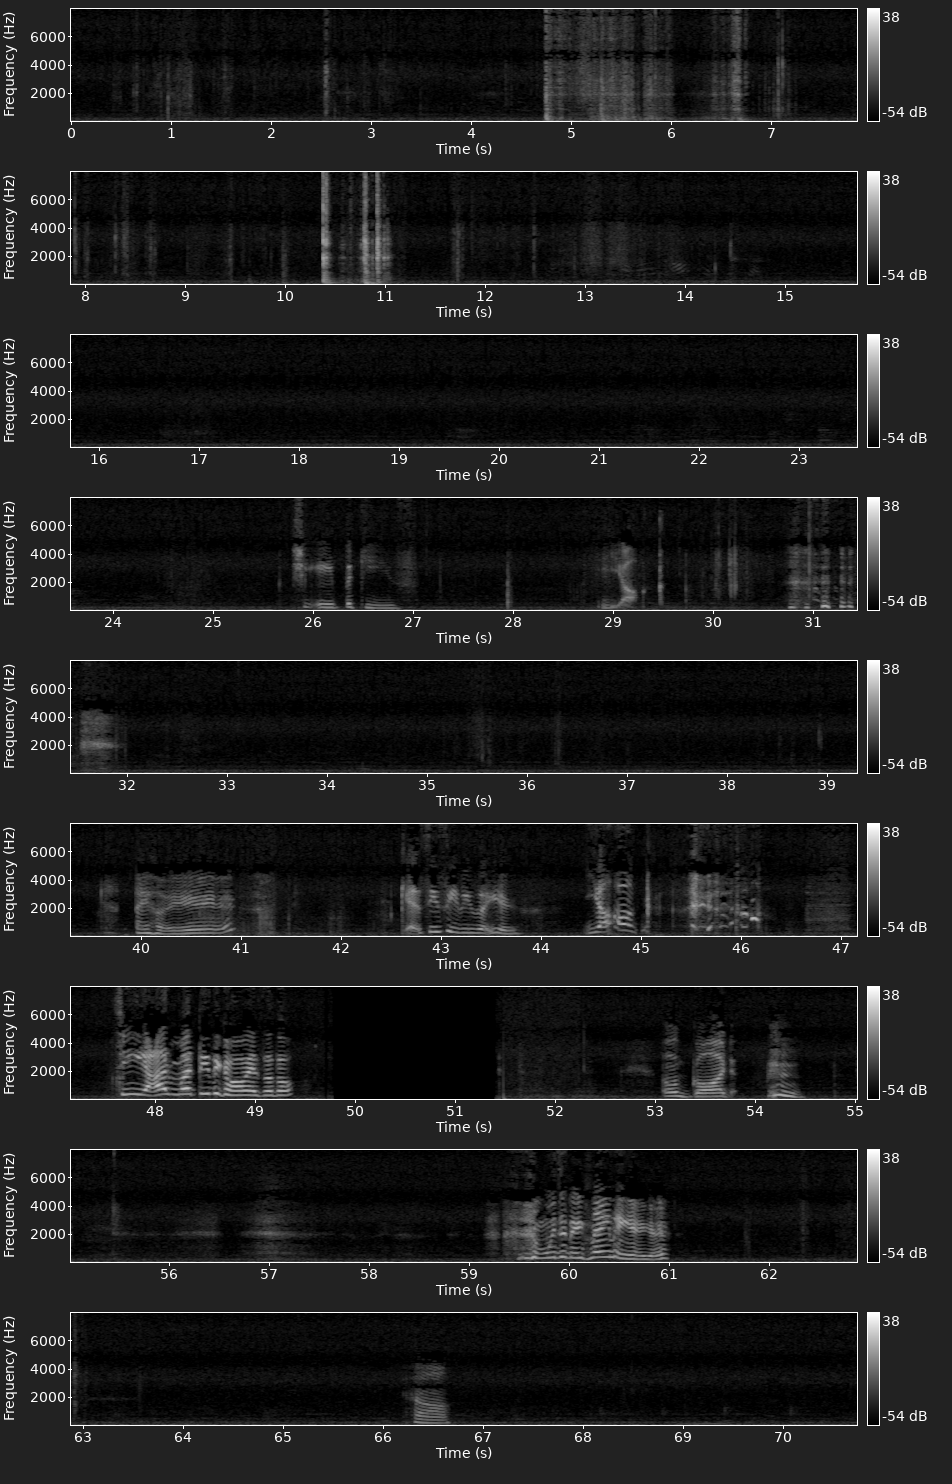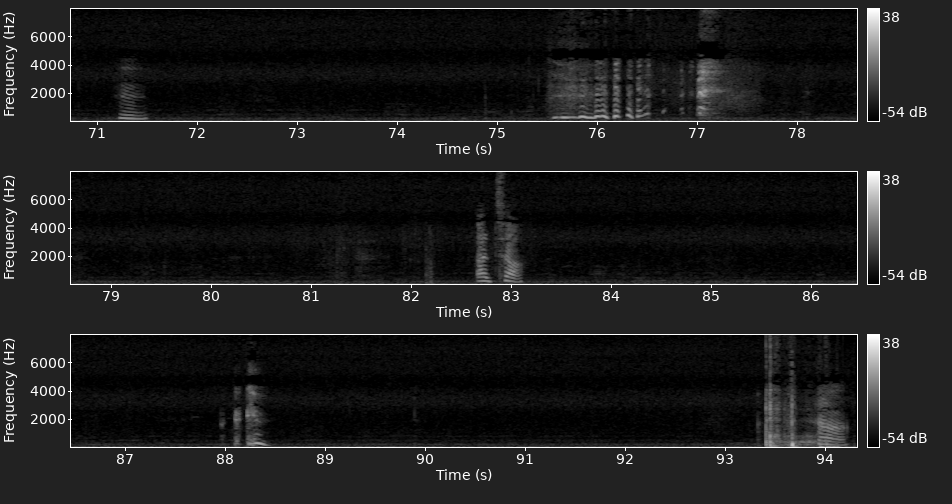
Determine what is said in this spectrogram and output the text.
She ate the keys. Yuck. हाय कैसी सीरीज़ है ये याक जी यार मत ही दिखाओ ऐसा तो. ओ गॉड मुझे देखना ही नहीं है ये। हाँ। हम्म। अच्छा हाँ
